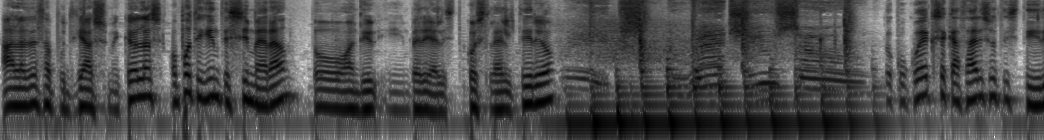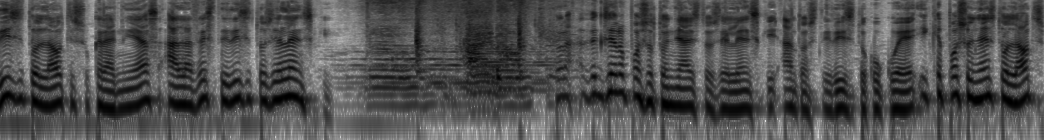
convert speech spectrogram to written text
αλλά δεν θα πουντιάσουμε κιόλας. Οπότε γίνεται σήμερα το αντιπεριαλιστικό συλλαλητήριο. Το Κουκουέ ξεκαθάρισε ότι στηρίζει το λαό της Ουκρανίας αλλά δεν στηρίζει το Ζελένσκι. Τώρα δεν ξέρω πόσο τον νοιάζει το Ζελένσκι αν τον στηρίζει το Κουκουέ ή και πόσο νοιάζει το λαό της,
